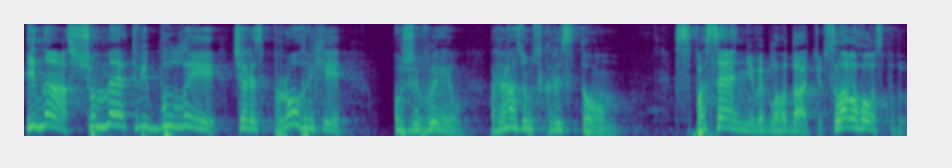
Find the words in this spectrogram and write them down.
і нас, що мертві були через прогріхи, оживив разом з Христом. Спасенні ви благодаттю. Слава Господу!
